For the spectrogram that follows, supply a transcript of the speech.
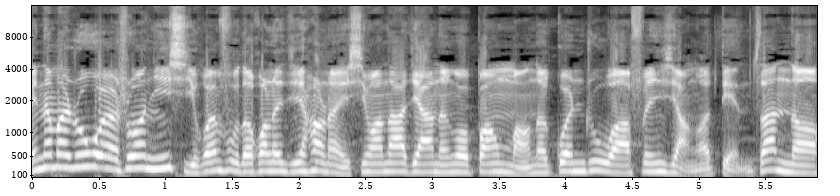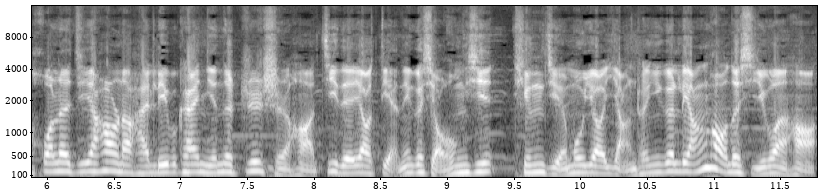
哎，那么如果说你喜欢复古欢乐记号呢，也希望大家能够帮忙的关注啊、分享啊、点赞呢。欢乐记号呢还离不开您的支持哈，记得要点那个小红心，听节目要养成一个良好的习惯哈。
